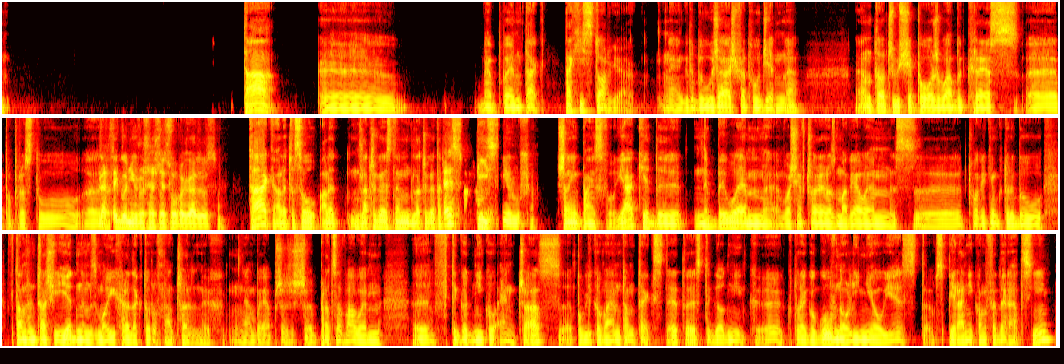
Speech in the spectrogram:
ta, e, ja powiem tak, ta historia, gdyby ujrzała światło dzienne, no to oczywiście położyłaby kres e, po prostu. E, Dlatego nie rusza śledztwo Pegasusa. tak, ale to są. Ale dlaczego jestem. Dlaczego tak Przez PiS nie rusza. Szanowni Państwo, ja kiedy byłem, właśnie wczoraj rozmawiałem z e, człowiekiem, który był w tamtym czasie jednym z moich redaktorów naczelnych, bo ja przecież pracowałem e, w tygodniku Enczas, publikowałem tam teksty. To jest tygodnik, e, którego główną linią jest wspieranie Konfederacji.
